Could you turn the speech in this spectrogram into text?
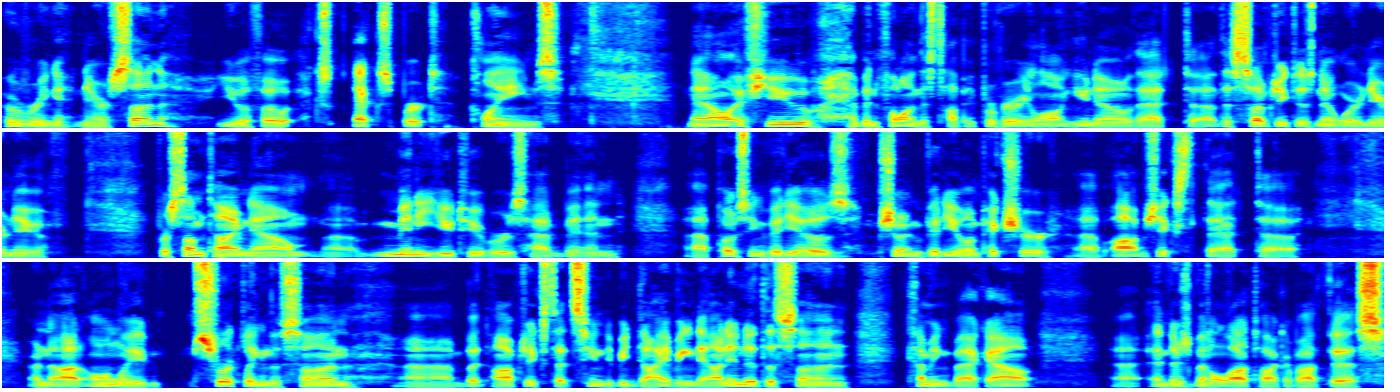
hovering near Sun UFO ex- expert claims. Now, if you have been following this topic for very long, you know that uh, the subject is nowhere near new. For some time now, uh, many YouTubers have been uh, posting videos showing video and picture of objects that uh, are not only circling the sun, uh, but objects that seem to be diving down into the sun, coming back out. Uh, and there's been a lot of talk about this.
